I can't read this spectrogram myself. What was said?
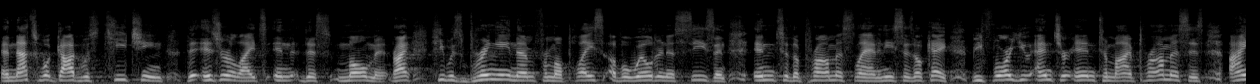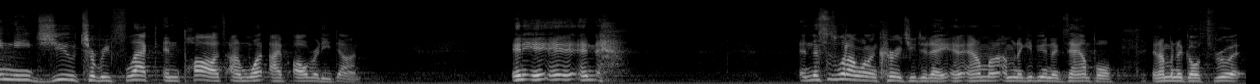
And that's what God was teaching the Israelites in this moment, right? He was bringing them from a place of a wilderness season into the promised land. And He says, okay, before you enter into my promises, I need you to reflect and pause on what I've already done. And, and, and this is what I want to encourage you today. And I'm going to give you an example, and I'm going to go through it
